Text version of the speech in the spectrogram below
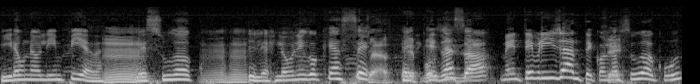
ir a una olimpiada Mm. de sudoku Ujú. y es lo único que hace, Claro, eh, es que porque ya, mente brillante con Sí. los sudoku,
